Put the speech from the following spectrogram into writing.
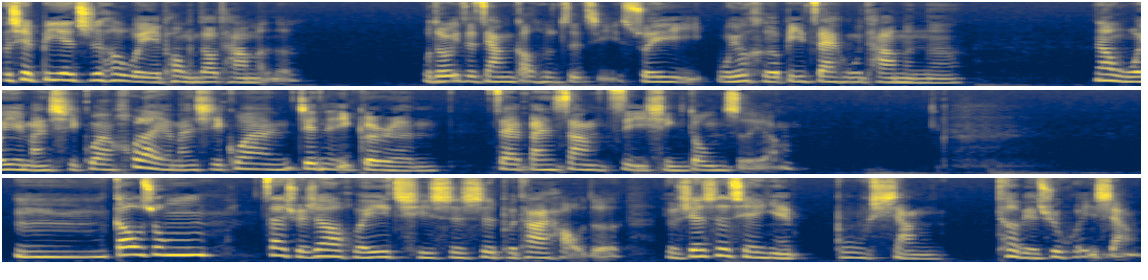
而且毕业之后我也碰不到他们了。我都一直这样告诉自己，所以我又何必在乎他们呢？那我也蛮习惯，后来也蛮习惯渐渐一个人在班上自己行动这样。嗯，高中在学校的回忆其实是不太好的，有些事情也不想特别去回想，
